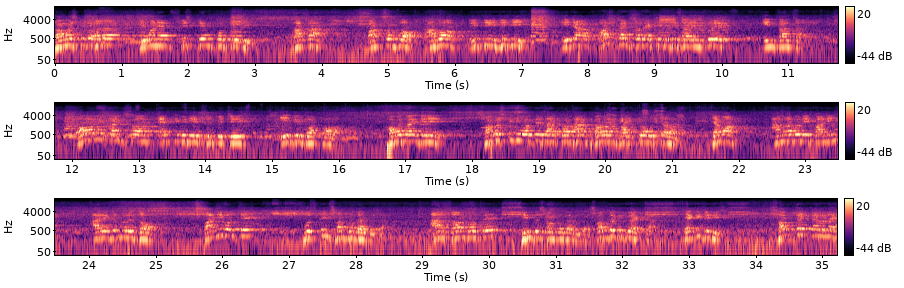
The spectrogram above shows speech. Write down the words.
সংস্কৃতি হলো জীবনের সিস্টেম পদ্ধতি ভাষা বক্তব্য আদব, রীতি, নীতি, এটা all kinds of activities are included in culture all kinds of activities should be change if you got power ক্ষমতায় গেলে সংস্কৃতি বলতে তার কথার ধরন, বাক্য, উচ্চারণ। যেমন, আমরা বলি পানি আর একজন বলে জল। পানি বলতে মুসলিম সম্প্রদায় বোঝায় আর জল বলতে হিন্দু সম্প্রদায় শব্দ কিন্তু একটা, একই জিনিস। শব্দের কারণে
